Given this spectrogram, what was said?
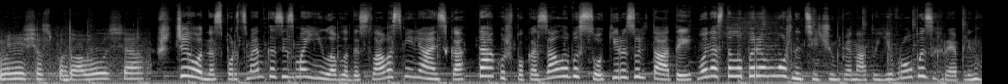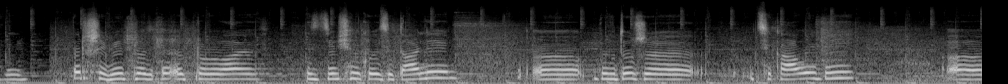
Мені все сподобалося. Ще одна спортсменка з Ізмаїла Владислава Смілянська також показала високі результати. Вона стала переможницею чемпіонату Європи з греплінгу. Перший бій е, провела з дівчинкою з Італії. Е, Був дуже цікавий бій. Е,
